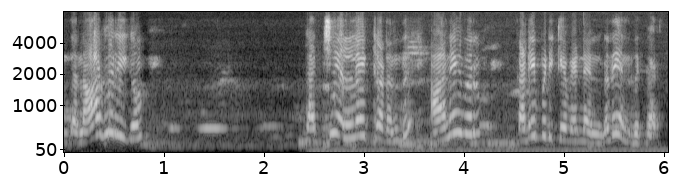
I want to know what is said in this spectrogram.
இந்த நாகரிகம் கட்சி எல்லை கடந்து அனைவரும் கடைபிடிக்க வேண்டும் என்பது எனது கருத்து.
